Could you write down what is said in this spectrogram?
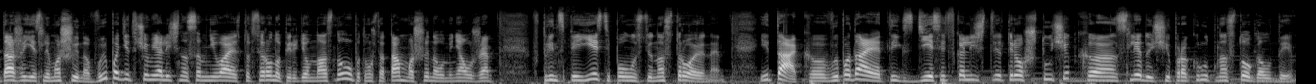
Даже если машина выпадет, в чем я лично сомневаюсь, то все равно перейдем на основу, потому что там машина у меня уже, в принципе, есть и полностью настроенная. Итак, выпадает X10 в количестве трех штучек. Следующий прокрут на 100 голды.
